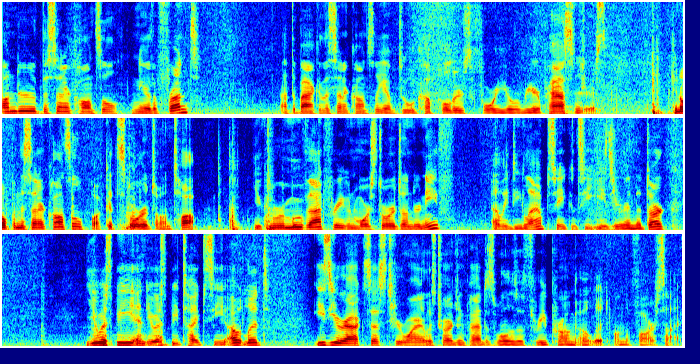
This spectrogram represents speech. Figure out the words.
under the center console near the front. At the back of the center console, you have dual cup holders for your rear passengers. You can open the center console, bucket storage on top. You can remove that for even more storage underneath. LED lamp so you can see easier in the dark. USB and USB Type-C outlet easier access to your wireless charging pad as well as a three prong outlet on the far side.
